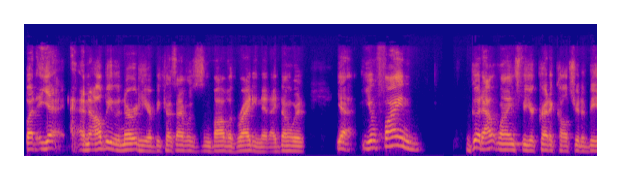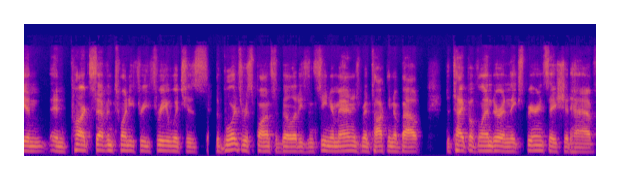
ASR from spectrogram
But yeah, and I'll be the nerd here because I was involved with writing it. I know where yeah, you'll find good outlines for your credit culture to be in, in part 723.3, which is the board's responsibilities and senior management talking about the type of lender and the experience they should have.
